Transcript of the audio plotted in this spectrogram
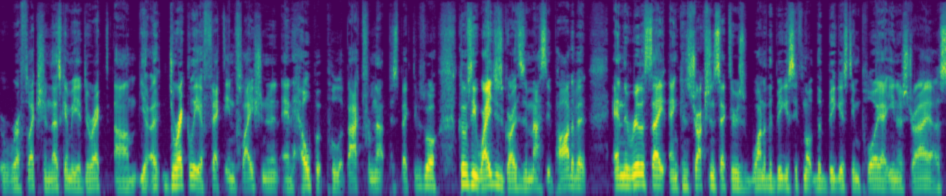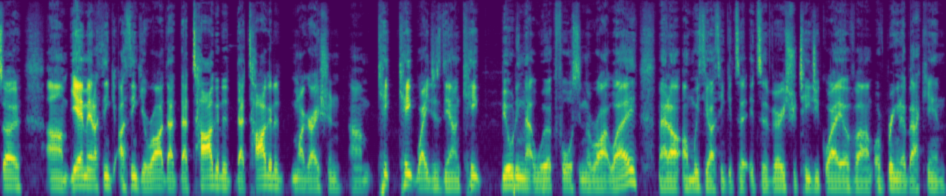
reflection. That's going to be a direct um you know directly affect inflation and, and help it pull it back from that perspective as well. Because obviously wages growth is a massive part of it and the real estate and construction sector is one of the biggest if not the biggest employer in Australia. So um um, yeah, man, I think I think you're right. That that targeted that targeted migration, um, keep keep wages down, keep building that workforce in the right way, man, I'm with you. I think it's a it's a very strategic way of um, of bringing it back in.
